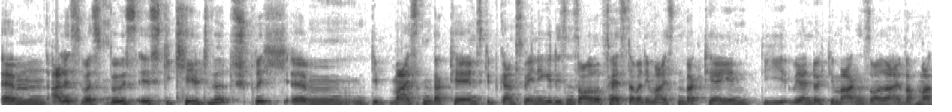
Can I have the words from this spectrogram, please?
ähm, alles, was bös ist, gekillt wird. Sprich, ähm, die meisten Bakterien, es gibt ganz wenige, die sind säurefest, aber die meisten Bakterien, die werden durch die Magensäure einfach mal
